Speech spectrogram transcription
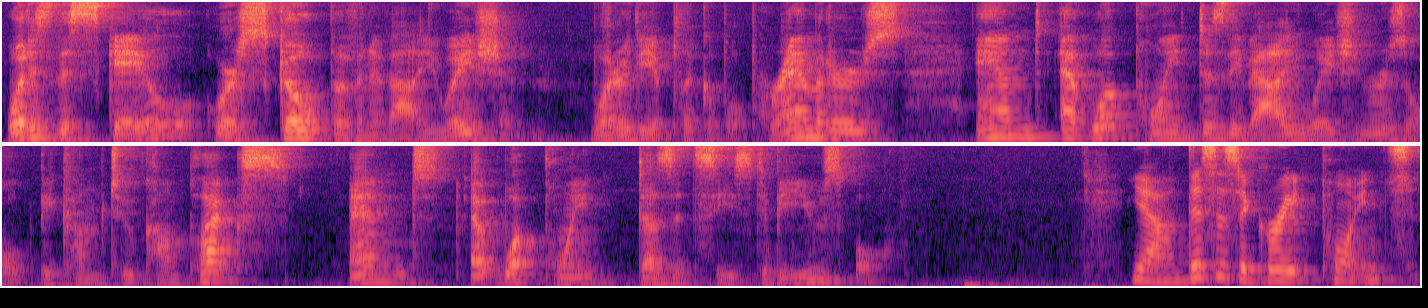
What is the scale or scope of an evaluation? What are the applicable parameters? And at what point does the evaluation result become too complex? And at what point does it cease to be useful? Yeah, this is a great point.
